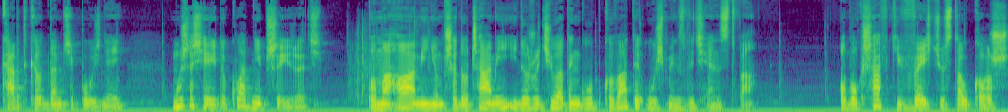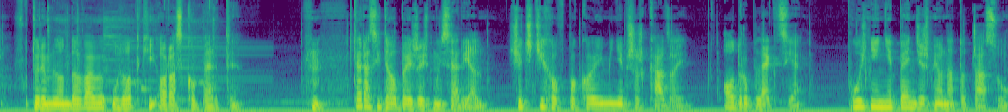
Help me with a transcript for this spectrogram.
Kartkę oddam ci później. Muszę się jej dokładnie przyjrzeć. Pomachała mi nią przed oczami i dorzuciła ten głupkowaty uśmiech zwycięstwa. Obok szafki w wejściu stał kosz, w którym lądowały ulotki oraz koperty. Hm, teraz idę obejrzeć mój serial. Siedź cicho w pokoju i mi nie przeszkadzaj. Odrób lekcję. Później nie będziesz miał na to czasu.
